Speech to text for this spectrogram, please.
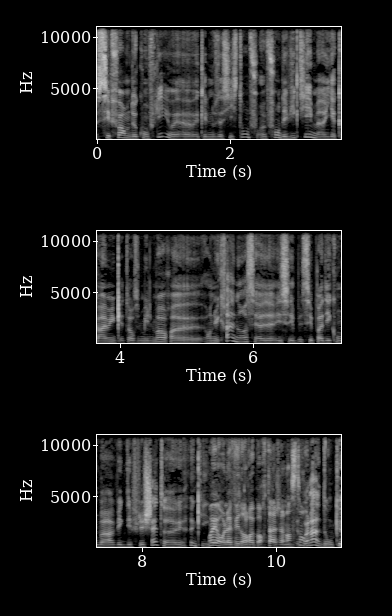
ces formes de conflit auxquelles nous assistons font des victimes. Il y a quand même eu 14 000 morts en Ukraine. Hein. C'est pas des combats avec des fléchettes. Qui... Oui, on l'a vu dans le reportage à l'instant. Voilà, donc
